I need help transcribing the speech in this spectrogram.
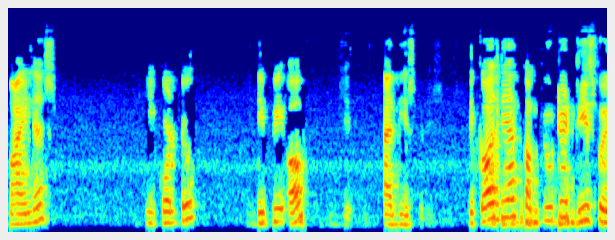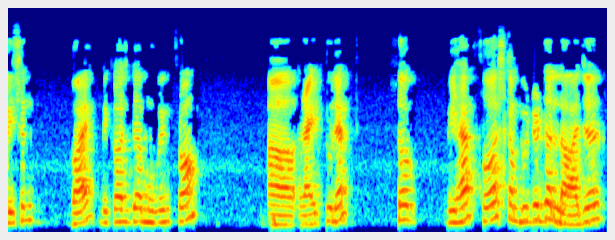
minus equal to dp of j at these positions. Because they have computed these positions why? Because they are moving from uh, right to left. So we have first computed the larger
